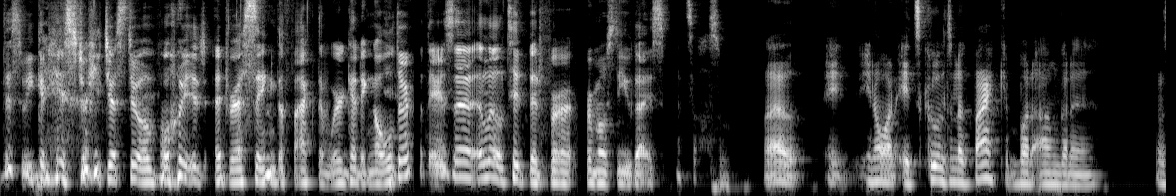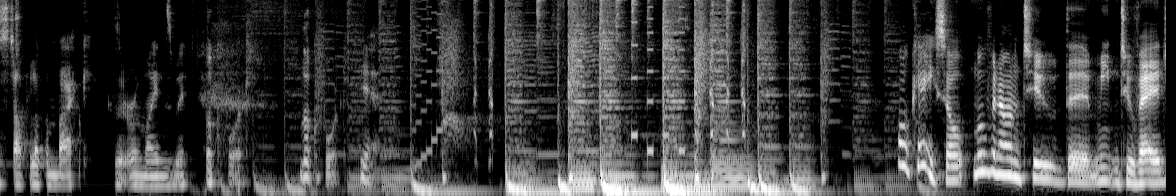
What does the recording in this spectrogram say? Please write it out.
this week in history just to avoid addressing the fact that we're getting older. But there's a, a little tidbit for for most of you guys. that's awesome. Well, it, you know what? It's cool to look back, but I'm gonna, gonna stop looking back because it reminds me. Look forward. Look forward. Yeah. Okay, so moving on to the meat and two veg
